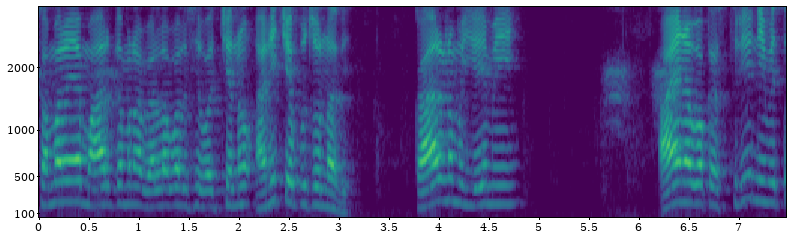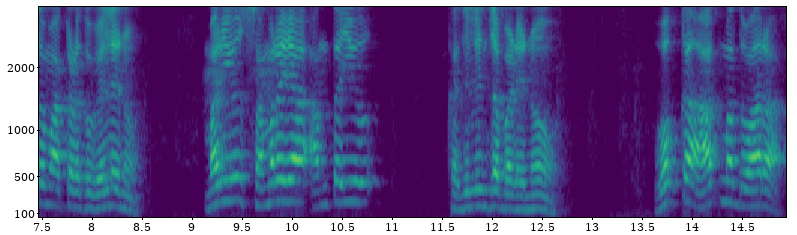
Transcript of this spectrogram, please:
సమరయ మార్గమున వెళ్ళవలసి వచ్చెను అని చెప్పుచున్నది. కారణము ఏమి? ఆయన ఒక స్త్రీ నిమిత్తం అక్కడకు వెళ్ళెను మరియు సమరయ అంతయు కదిలించబడెను. ఒక్క ఆత్మ ద్వారా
